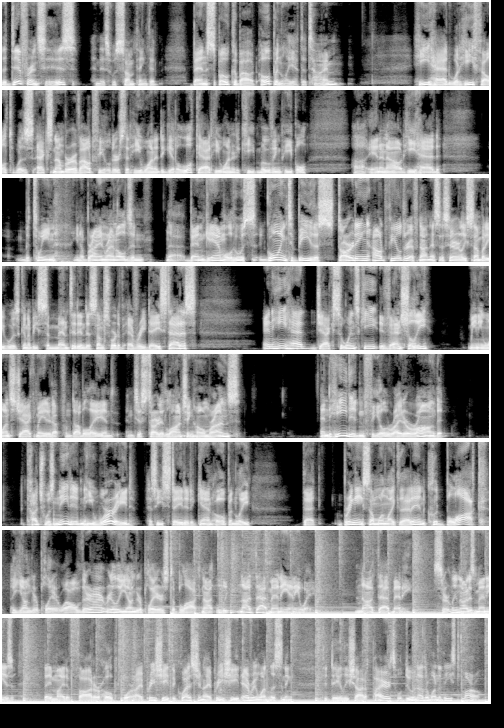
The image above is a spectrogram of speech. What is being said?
The difference is, and this was something that Ben spoke about openly at the time, he had what he felt was X number of outfielders that he wanted to get a look at. He wanted to keep moving people uh, in and out. He had between you know Bryan Reynolds and uh, Ben Gamel, who was going to be the starting outfielder, if not necessarily somebody who was going to be cemented into some sort of everyday status. And he had Jack Suwinski eventually, meaning once Jack made it up from double A and, and just started launching home runs. And he didn't feel right or wrong that Kutch was needed. And he worried, as he stated again openly, that bringing someone like that in could block a younger player. Well, there aren't really younger players to block, not not that many anyway. Not that many. Certainly not as many as they might have thought or hoped for. I appreciate the question. I appreciate everyone listening to Daily Shot of Pirates. We'll do another one of these tomorrow.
